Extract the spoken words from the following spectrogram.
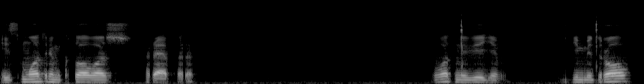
И смотрим, кто ваш реферер. Вот мы видим Димидрол,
